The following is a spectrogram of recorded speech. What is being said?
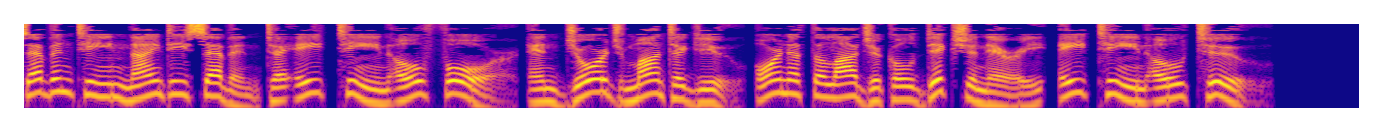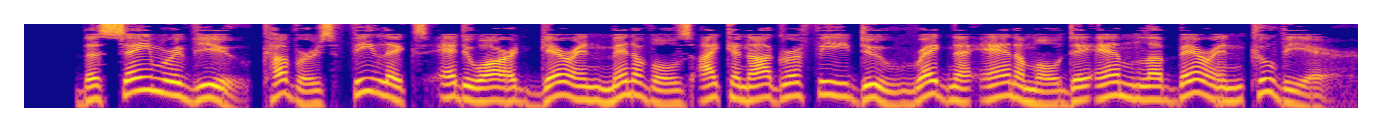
1797–1804 and George Montagu Ornithological Dictionary, 1802. The same review covers Félix-Édouard Guérin Menneville's Iconographie du règne animal de M. le Baron Cuvier,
